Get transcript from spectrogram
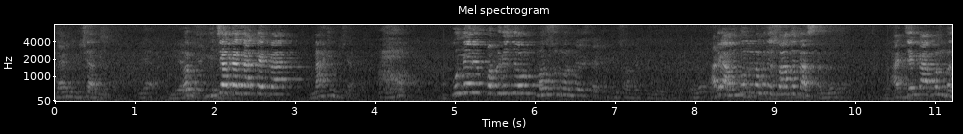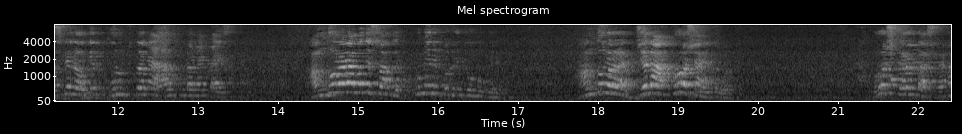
हे आम्ही विचारलं पण विचारलं जाते का नाही विचार पुणेरी पगडी देऊन महसूल मंत्र्याचं त्याच्यामध्ये स्वागत. अरे आंदोलनामध्ये स्वागत असतं आज जे काय आपण बसलेलो होते फुल सुद्धा नाही हार सुद्धा नाही काहीच. आंदोलनामध्ये स्वागत पुणेरी पगडी देऊन वगैरे आंदोलनात जन आक्रोश आहे तो. आक्रोश करत असताना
